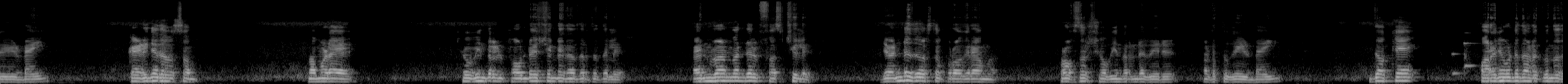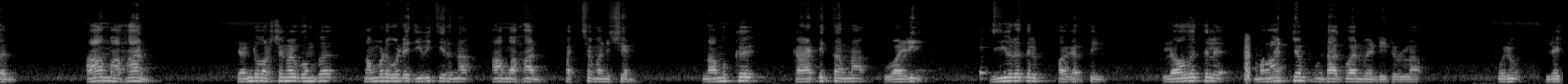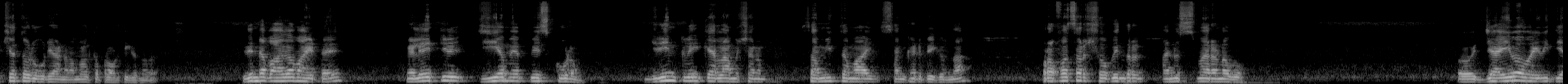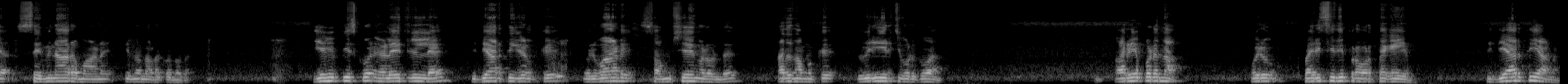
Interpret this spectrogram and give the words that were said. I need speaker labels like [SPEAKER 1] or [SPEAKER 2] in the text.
[SPEAKER 1] നടക്കുകയുണ്ടായി കഴിഞ്ഞ ദിവസം നമ്മുടെ ശോഭീന്ദ്രൻ ഫൗണ്ടേഷന്റെ നേതൃത്വത്തിൽ എൻവയോൺമെന്റൽ ഫസ്റ്റിൽ രണ്ട് ദിവസത്തെ പ്രോഗ്രാം പ്രൊഫസർ ശോഭീന്ദ്രന്റെ പേര് നടത്തുകയുണ്ടായി. ഇതൊക്കെ പറഞ്ഞുകൊണ്ട് നടക്കുന്നത് ആ മഹാൻ രണ്ട് വർഷങ്ങൾക്ക് മുമ്പ് നമ്മുടെ കൂടെ ജീവിച്ചിരുന്ന ആ മഹാൻ പച്ച മനുഷ്യൻ നമുക്ക് കാട്ടിത്തന്ന വഴി ജീവിതത്തിൽ പകർത്തി ലോകത്തിൽ മാറ്റം ഉണ്ടാക്കുവാൻ വേണ്ടിയിട്ടുള്ള ഒരു ലക്ഷ്യത്തോടു കൂടിയാണ് നമ്മൾക്ക് പ്രവർത്തിക്കുന്നത്. ഇതിന്റെ ഭാഗമായിട്ട് വെളേറ്റിൽ ജി എം എ പി സ്കൂളും ഗ്രീൻ ക്ലീൻ കേരള മിഷനും സംയുക്തമായി സംഘടിപ്പിക്കുന്ന പ്രൊഫസർ ശോഭീന്ദ്രൻ അനുസ്മരണവും ജൈവ വൈവിധ്യ സെമിനാറുമാണ് ഇന്ന് നടക്കുന്നത്. ജി എം പി സ്കൂൾ എളേറ്റിലെ വിദ്യാർത്ഥികൾക്ക് ഒരുപാട് സംശയങ്ങളുണ്ട്. അത് നമുക്ക് ദൂരീകരിച്ചു കൊടുക്കുവാൻ അറിയപ്പെടുന്ന ഒരു പരിസ്ഥിതി പ്രവർത്തകയും വിദ്യാർത്ഥിയാണ്.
